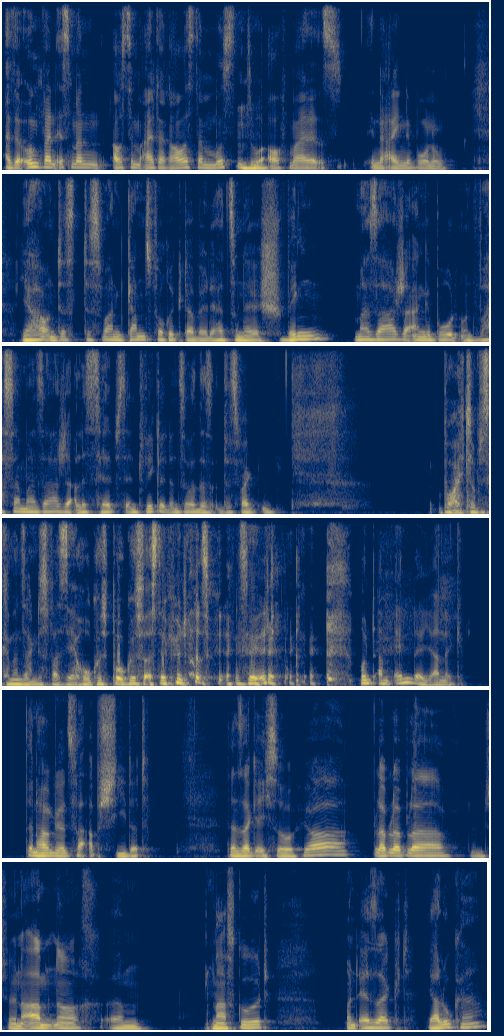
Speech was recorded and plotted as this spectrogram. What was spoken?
Also irgendwann ist man aus dem Alter raus, dann musst mhm. du auch mal in eine eigene Wohnung. Ja, und das, das war ein ganz verrückter, weil der hat so eine Schwingmassage angeboten und Wassermassage, alles selbst entwickelt und so. Das, das war. Boah, ich glaube, das kann man sagen, das war sehr Hokuspokus, was der mir da so erzählt hat. und am Ende, Yannick, dann haben wir uns verabschiedet. Dann sage ich so, ja, bla bla bla, einen schönen Abend noch, ähm, mach's gut. Und er sagt, ja, Luca,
